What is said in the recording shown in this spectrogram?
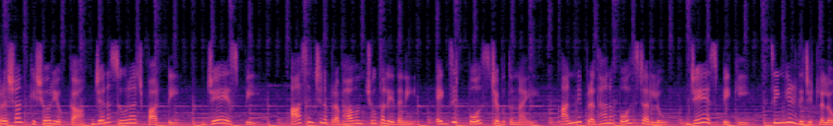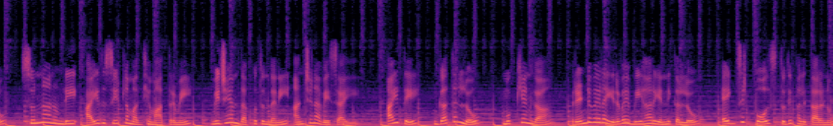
ప్రశాంత్ కిషోర్ యొక్క జనసూరాజ్ పార్టీ జేఎస్పీ ఆశించిన ప్రభావం చూపలేదని ఎగ్జిట్ పోల్స్ చెబుతున్నాయి. అన్ని ప్రధాన పోల్స్టర్లు జేఎస్పీకి సింగిల్ డిజిట్లలో సున్నా నుండి ఐదు సీట్ల మధ్య మాత్రమే విజయం దక్కుతుందని అంచనా వేశాయి. అయితే గతంలో ముఖ్యంగా రెండు వేల ఇరవై బీహార్ ఎన్నికల్లో ఎగ్జిట్ పోల్స్ తుది ఫలితాలను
